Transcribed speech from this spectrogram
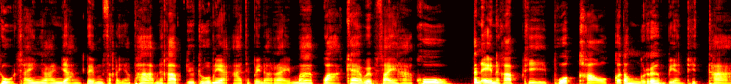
ถูกใช้งานอย่างเต็มศักยภาพนะครับ YouTube เนี่ยอาจจะเป็นอะไรมากกว่าแค่เว็บไซต์หาคู่ นั่นเองนะครับที่พวกเขาก็ต้องเริ่มเปลี่ยนทิศทาง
